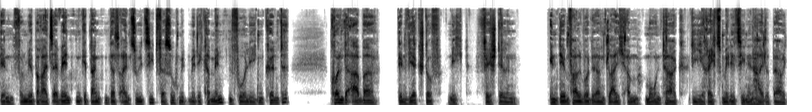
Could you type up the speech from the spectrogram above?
den von mir bereits erwähnten Gedanken, dass ein Suizidversuch mit Medikamenten vorliegen könnte, konnte aber den Wirkstoff nicht feststellen. In dem Fall wurde dann gleich am Montag die Rechtsmedizin in Heidelberg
